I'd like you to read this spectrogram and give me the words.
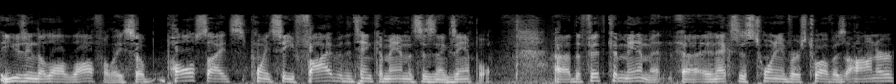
using the law lawfully. So Paul cites point C, five of the Ten Commandments as an example. Uh, the fifth commandment uh, in Exodus 20 and verse 12 is honor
